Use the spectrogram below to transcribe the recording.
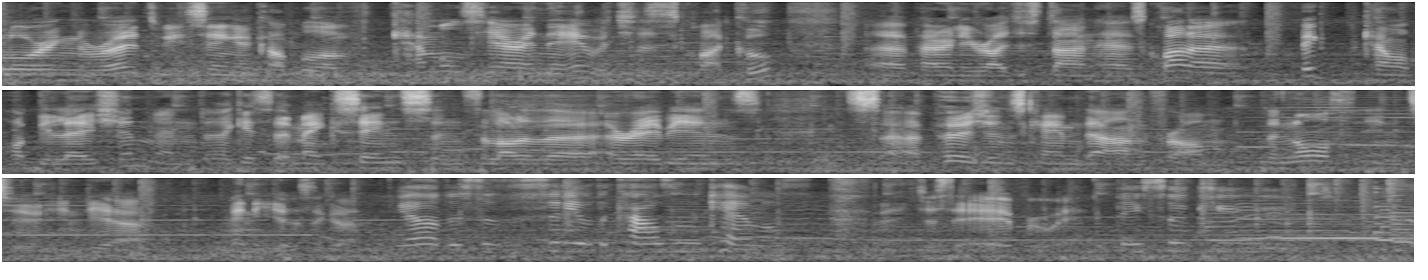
exploring the roads. We're seeing a couple of camels here and there, which is quite cool. Uh, apparently Rajasthan has quite a big camel population and I guess that makes sense since a lot of the Arabians, uh, Persians came down from the north into India many years ago. Yeah, this is the city of the cows and the camels. They're just everywhere. They're so cute.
